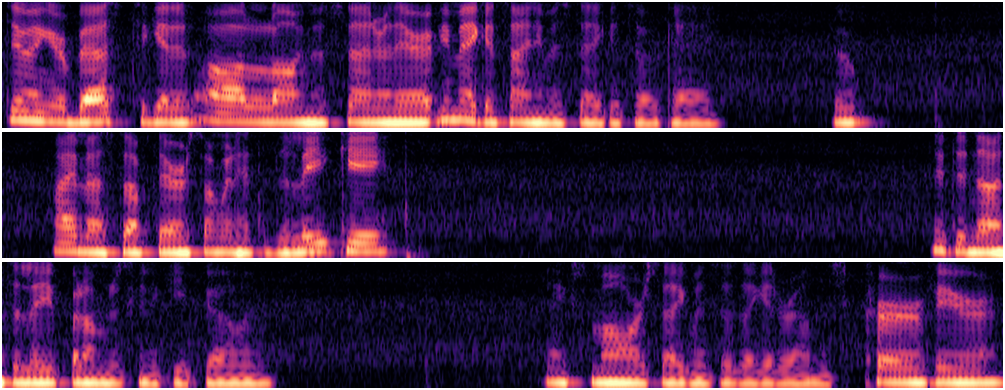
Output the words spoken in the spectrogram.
Doing your best to get it all along the center there. If you make a tiny mistake, it's okay. Oop. I messed up there, so I'm going to hit the delete key. It did not delete, but I'm just going to keep going. Make smaller segments as I get around this curve here.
